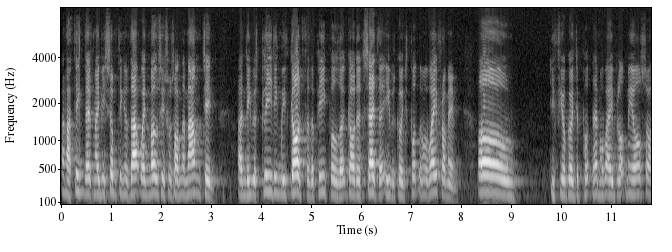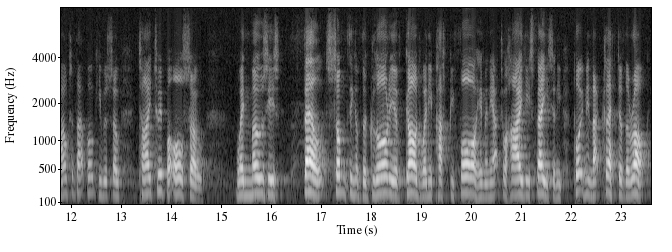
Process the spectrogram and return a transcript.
And I think there's maybe something of that when Moses was on the mountain and he was pleading with God for the people that God had said that he was going to put them away from him. Oh, if you're going to put them away, blot me also out of that book. He was so tied to it. But also, when Moses felt something of the glory of God when he passed before him and he had to hide his face and he put him in that cleft of the rock.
